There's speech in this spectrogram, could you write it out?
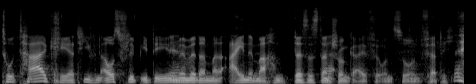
total kreativen Ausflip-Ideen, ja. wenn wir dann mal eine machen. Das ist dann ja. schon geil für uns so und fertig.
